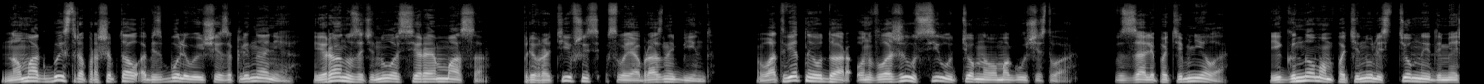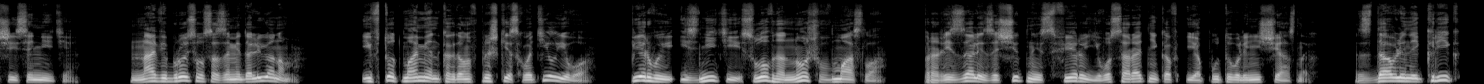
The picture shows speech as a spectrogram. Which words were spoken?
Но маг быстро прошептал обезболивающее заклинание, и рану затянула серая масса, превратившись в своеобразный бинт. В ответный удар он вложил силу темного могущества. В зале потемнело, и гномам потянулись темные дымящиеся нити. Нави бросился за медальоном, и в тот момент, когда он в прыжке схватил его, Первые из нитей, словно нож в масло, прорезали защитные сферы его соратников и опутывали несчастных. Сдавленный крик,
